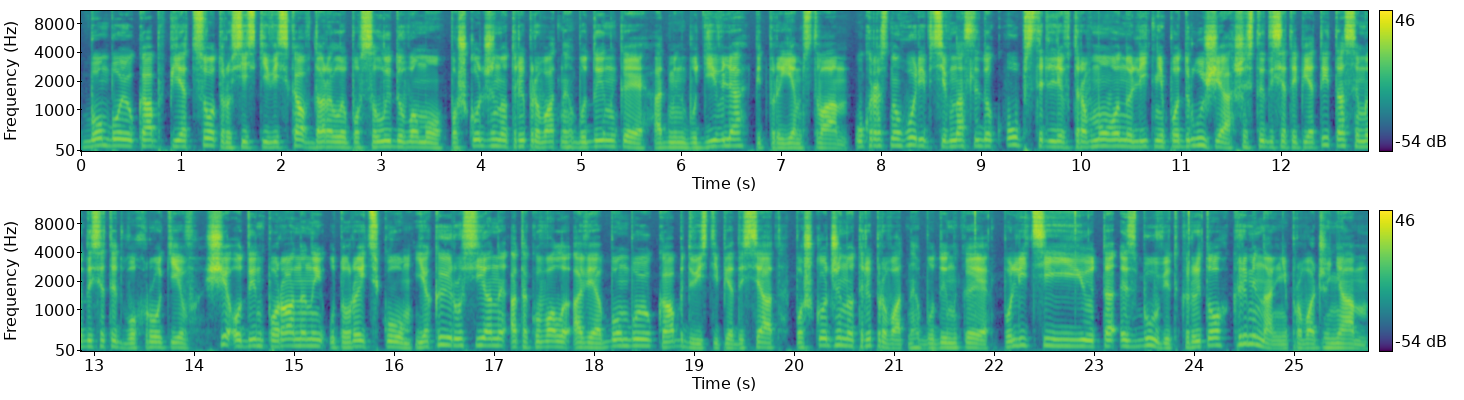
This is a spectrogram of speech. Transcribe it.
Бомбою КАП-500 російські війська вдарили по Селидовому. Пошкоджено три приватних будинки, адмінбудівля, підприємства. У Красногорівці внаслідок обстрілів травмовано літнє подружжя 65 та 72 років. Ще один поранений у Турецьку, який росіяни атакували авіабомбою КАП-250. Пошкоджено три приватних будинки. Поліцією та СБУ відкрито кримінальні провадження.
